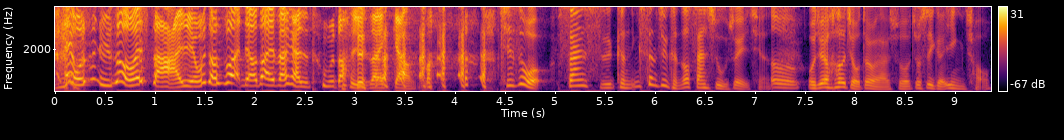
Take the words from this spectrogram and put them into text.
哎、欸，我是女生，我会傻眼。我想说，聊到一半开始吐，到底在干嘛？其实我三十，可能甚至可能到三十五岁以前，嗯，我觉得喝酒对我来说就是一个应酬。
